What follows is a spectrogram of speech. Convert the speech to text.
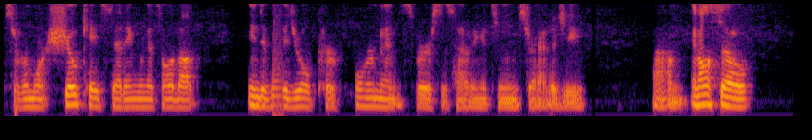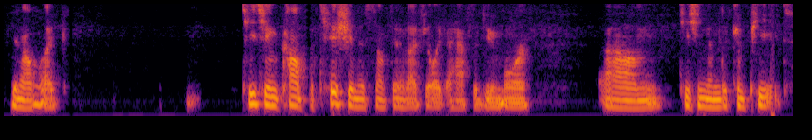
sort of a more showcase setting when it's all about individual performance versus having a team strategy, um, and also, you know, like teaching competition is something that I feel like I have to do more. Um, teaching them to compete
